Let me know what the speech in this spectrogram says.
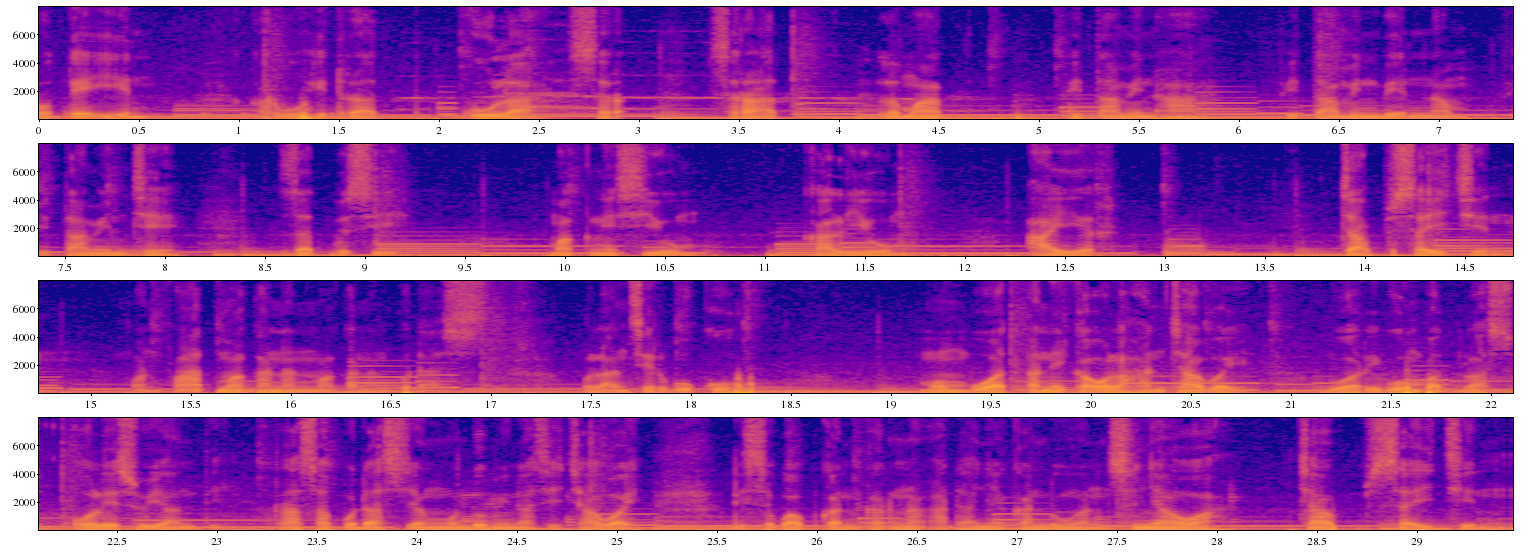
protein, karbohidrat, gula, ser serat, lemak, vitamin A, vitamin B6, vitamin C, zat besi, magnesium, kalium, air, capsaicin. Manfaat makanan-makanan pedas. Melansir buku Membuat Aneka Olahan Cabai 2014 oleh Suyanti Rasa pedas yang mendominasi cabai disebabkan karena adanya kandungan senyawa capsaicin.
